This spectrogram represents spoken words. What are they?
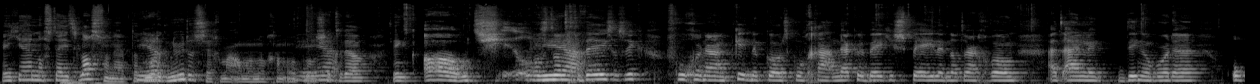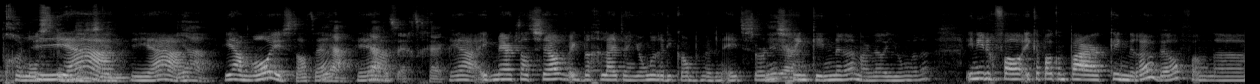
weet je, nog steeds last van heb. Dat Ja. moet ik nu dus zeg maar allemaal nog gaan oplossen. Ja. Terwijl ik denk, oh, hoe chill was dat geweest als ik vroeger naar een kindercoach kon gaan, lekker een beetje spelen en dat er gewoon uiteindelijk dingen worden opgelost in ja, die zin. ja, Ja. ja, mooi is dat, hè? Ja, ja. dat is echt gek. Ja, ik merk dat zelf. Ik begeleid dan jongeren die kampen met een eetstoornis. Ja. Geen kinderen, maar wel jongeren. In ieder geval, ik heb ook een paar kinderen wel, van eh,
